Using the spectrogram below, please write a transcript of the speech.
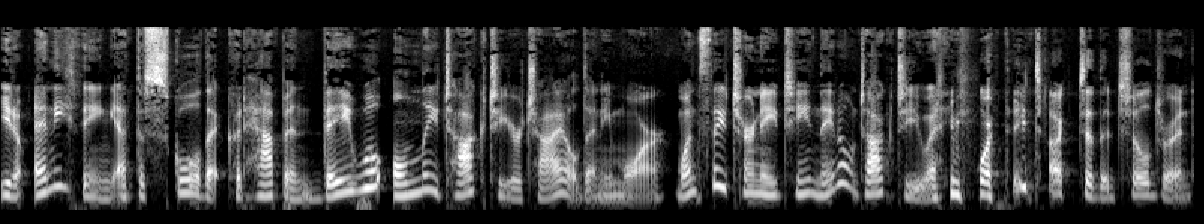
you know, anything at the school that could happen, they will only talk to your child anymore. Once they turn 18, they don't talk to you anymore. They talk to the children.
